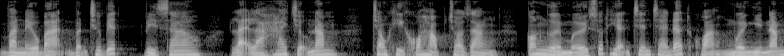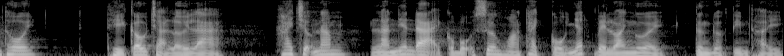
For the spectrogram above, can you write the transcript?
và nếu bạn vẫn chưa biết vì sao lại là 2 triệu năm trong khi khoa học cho rằng con người mới xuất hiện trên trái đất khoảng 10.000 năm thôi? Thì câu trả lời là 2 triệu năm là niên đại của bộ xương hóa thạch cổ nhất về loài người từng được tìm thấy.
